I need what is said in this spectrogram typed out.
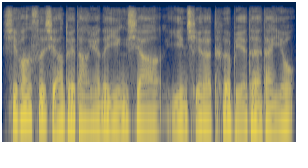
西方思想对党员的影响引起了特别的担忧。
